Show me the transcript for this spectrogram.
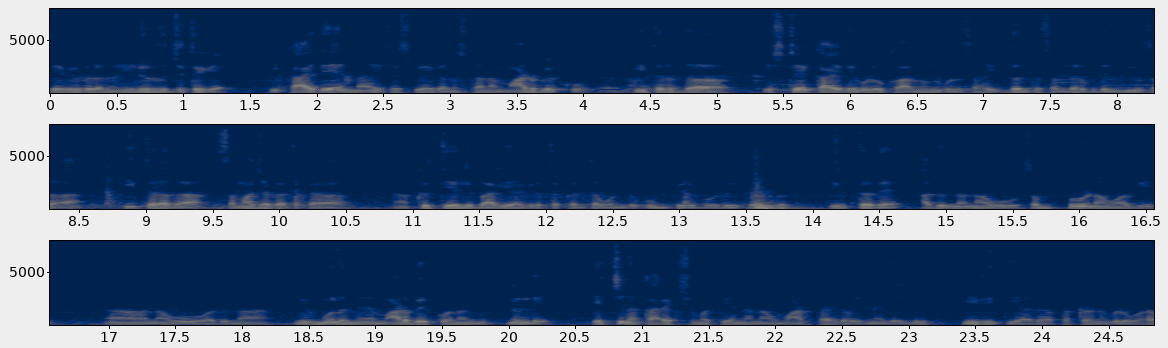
ಸೇವೆಗಳನ್ನು ನೀಡಿರೋದ್ರ ಜೊತೆಗೆ ಈ ಕಾಯ್ದೆಯನ್ನು ಯಶಸ್ವಿಯಾಗಿ ಅನುಷ್ಠಾನ ಮಾಡಬೇಕು. ಈ ಥರದ ಎಷ್ಟೇ ಕಾಯ್ದೆಗಳು, ಕಾನೂನುಗಳು ಸಹ ಇದ್ದಂಥ ಸಂದರ್ಭದಲ್ಲಿಯೂ ಸಹ ಈ ಥರದ ಸಮಾಜಘಾತಕ ಕೃತಿಯಲ್ಲಿ ಭಾಗಿಯಾಗಿರತಕ್ಕಂಥ ಒಂದು ಗುಂಪು ಇರ್ಬೋದು ಈ ಥರದ್ದು ಇರ್ತದೆ. ಅದನ್ನು ನಾವು ಸಂಪೂರ್ಣವಾಗಿ ನಾವು ಅದನ್ನು ನಿರ್ಮೂಲನೆ ಮಾಡಬೇಕು ಅನ್ನೋ ನಿಟ್ಟಿನಲ್ಲಿ ಹೆಚ್ಚಿನ ಕಾರ್ಯಕ್ಷಮತೆಯನ್ನು ನಾವು ಮಾಡ್ತಾ ಇರೋ ಹಿನ್ನೆಲೆಯಲ್ಲಿ ಈ ರೀತಿಯಾದ ಪ್ರಕರಣಗಳು ಹೊರ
